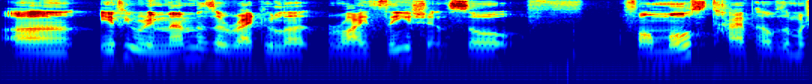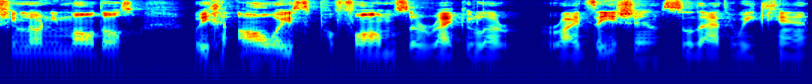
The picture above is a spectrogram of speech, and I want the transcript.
Uh, if you remember the regularization, so for most type of the machine learning models, we can always perform the regularization so that we can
